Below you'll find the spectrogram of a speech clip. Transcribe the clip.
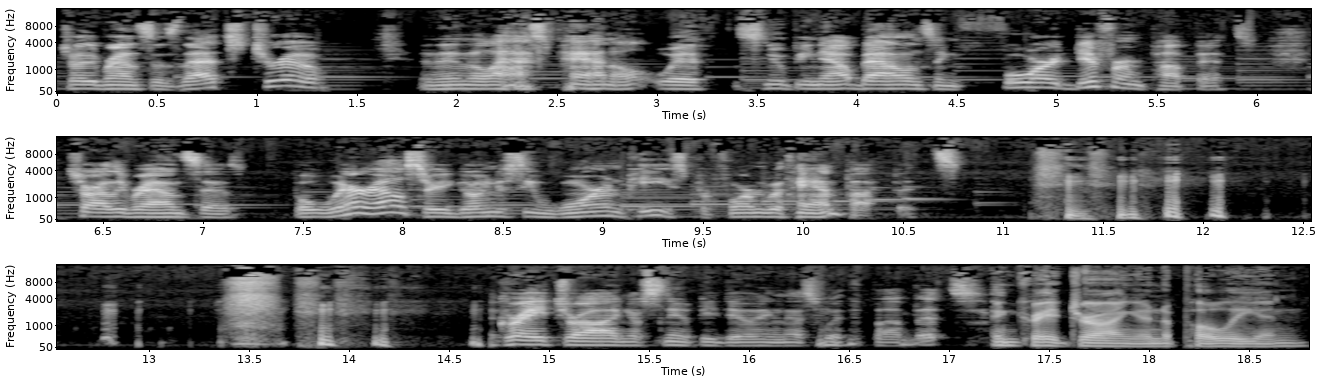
Charlie Brown says, That's true. And then the last panel with Snoopy now balancing four different puppets, Charlie Brown says, But where else are you going to see War and Peace performed with hand puppets? The great drawing of Snoopy doing this with puppets. And great drawing of Napoleon.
